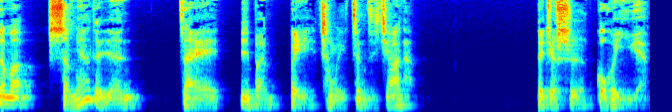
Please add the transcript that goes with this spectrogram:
那么，什么样的人在日本被称为政治家呢？那就是国会议员。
